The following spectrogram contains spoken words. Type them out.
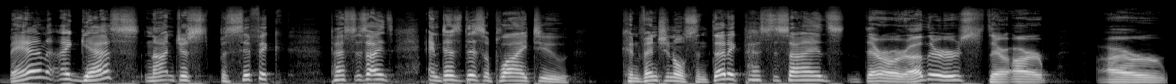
ban, I guess, not just specific pesticides. And does this apply to conventional synthetic pesticides? There are others. There are are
